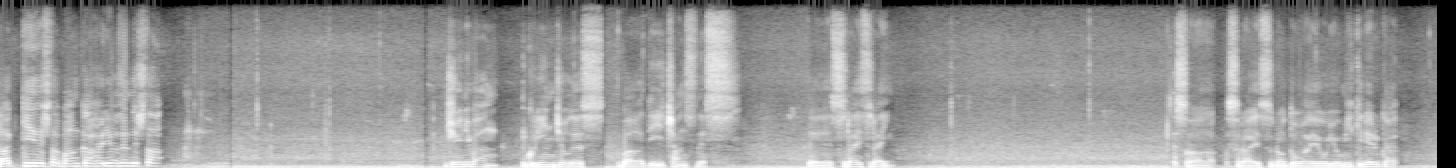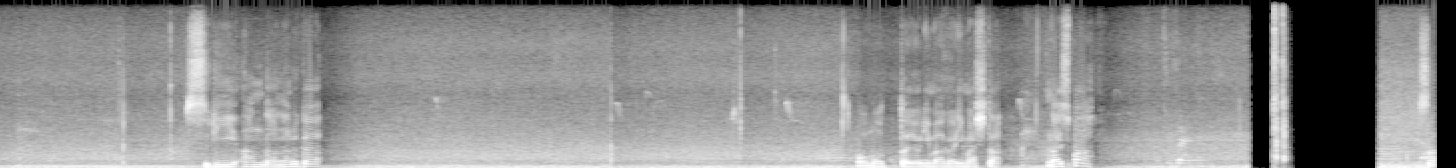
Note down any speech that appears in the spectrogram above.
ラッキーでした。バンカー入りませんでした。12番グリーン上です。バーディーチャンスです、えー、スライスライン。さあスライスの度合いを読み切れるか。3アンダーなるか。思ったより曲がりました。ナイスパー。さ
